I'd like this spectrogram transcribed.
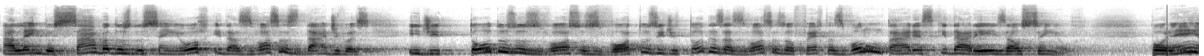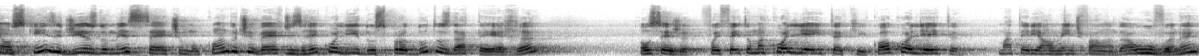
além dos sábados do Senhor e das vossas dádivas, e de todos os vossos votos e de todas as vossas ofertas voluntárias que dareis ao Senhor. Porém, aos quinze dias do mês sétimo, quando tiverdes recolhido os produtos da terra, ou seja, foi feita uma colheita aqui. Qual colheita? Materialmente falando, a uva, né?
